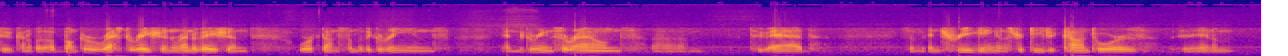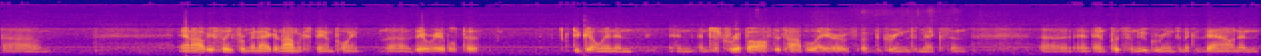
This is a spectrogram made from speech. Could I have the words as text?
do kind of a bunker restoration, renovation. Worked on some of the greens and the green surrounds. Um, to add some intriguing and strategic contours in them. Um, and obviously, from an agronomic standpoint, uh, they were able to to go in and, and, and strip off the top layer of, of the greens mix and, uh, and and put some new greens mix down and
